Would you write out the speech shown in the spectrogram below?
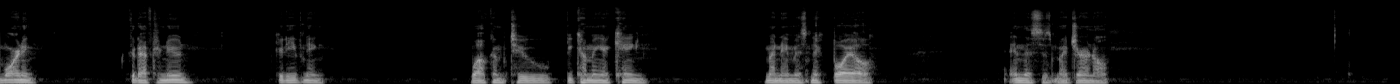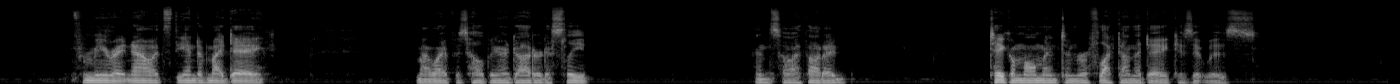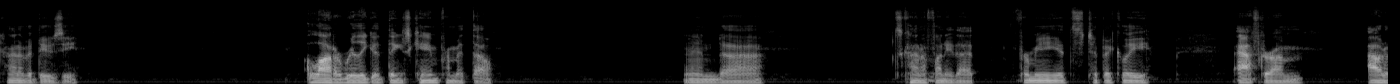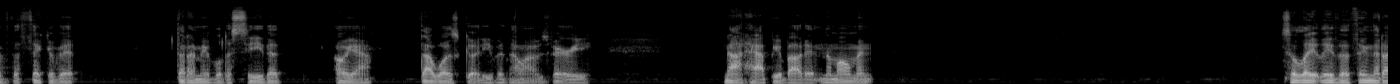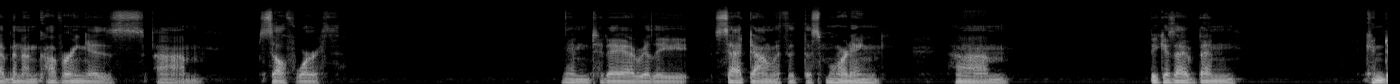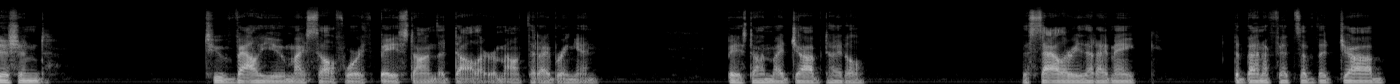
morning, good afternoon, good evening. Welcome to Becoming a King. My name is Nick Boyle, and this is my journal. For me, right now, it's the end of my day. My wife is helping her daughter to sleep, and so I thought I'd take a moment and reflect on the day because it was kind of a doozy. A lot of really good things came from it, though. And uh, it's kind of funny that for me, it's typically after I'm out of the thick of it that I'm able to see that, oh, yeah, that was good, even though I was very not happy about it in the moment. So lately, the thing that I've been uncovering is um, self worth. And today, I really sat down with it this morning um, because I've been conditioned to value my self worth based on the dollar amount that I bring in, based on my job title, the salary that I make, the benefits of the job.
